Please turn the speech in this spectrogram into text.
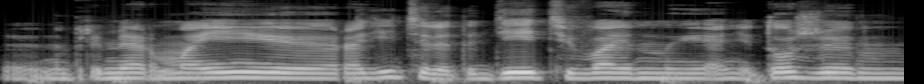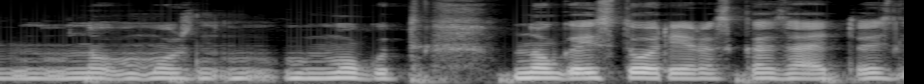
например, мои родители это дети войны, они тоже ну, можно, могут много историй рассказать, то есть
